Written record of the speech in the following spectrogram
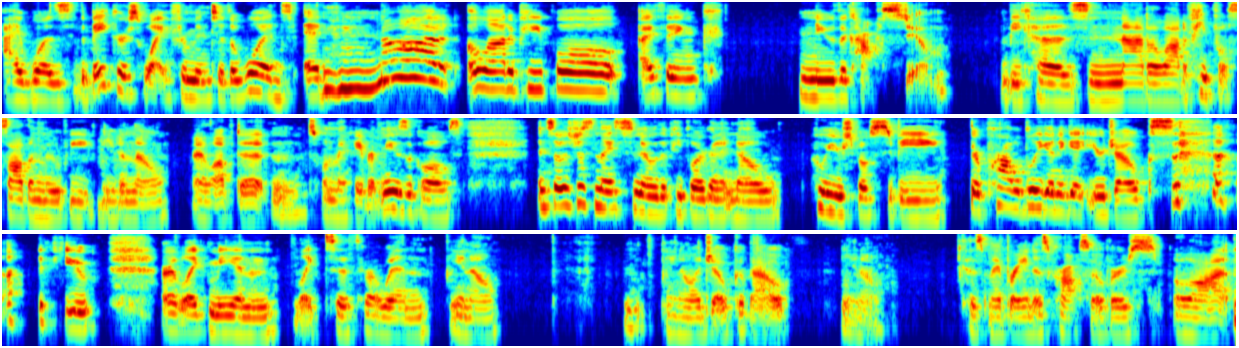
I was the baker's wife from into the woods and not a lot of people i think knew the costume because not a lot of people saw the movie even though i loved it and it's one of my favorite musicals. And so it's just nice to know that people are going to know who you're supposed to be. They're probably going to get your jokes if you are like me and like to throw in, you know, you know, a joke about, you know, because my brain is crossovers a lot,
